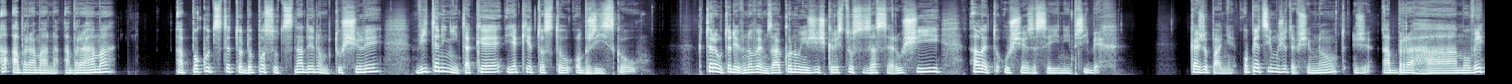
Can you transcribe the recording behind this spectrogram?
a Abrama na Abrahama. A pokud jste to doposud snad jenom tušili, víte nyní také, jak je to s tou obřízkou, kterou tedy v Novém zákonu Ježíš Kristus zase ruší, ale to už je zase jiný příběh. Každopádně opět si můžete všimnout, že Abrahamovi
